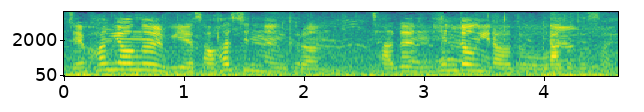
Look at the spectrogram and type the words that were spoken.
이제 환경을 위해서 할 수 있는 그런 작은 행동이라도 하게 됐어요.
